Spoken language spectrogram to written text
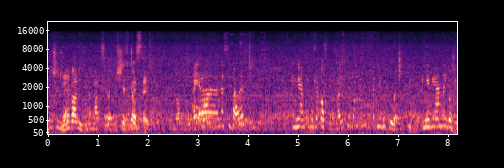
Musisz wywalić na maksa. Się z czystej. A ja nasypałem i miałam trochę za ostro, ale chyba mamy to tak nie wypłyło. I nie miałam najgorzej.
